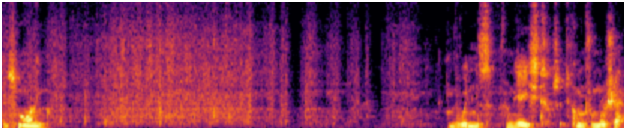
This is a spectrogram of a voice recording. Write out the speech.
this morning the wind's from the east so it's coming from Russia.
